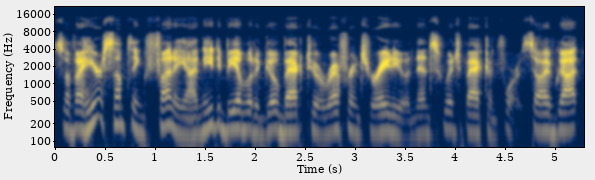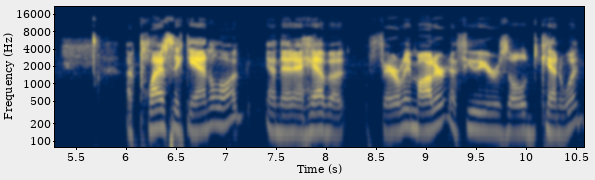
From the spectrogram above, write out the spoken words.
So if I hear something funny, I need to be able to go back to a reference radio and then switch back and forth. So I've got a classic analog, and then I have a fairly modern, a few years old Kenwood.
